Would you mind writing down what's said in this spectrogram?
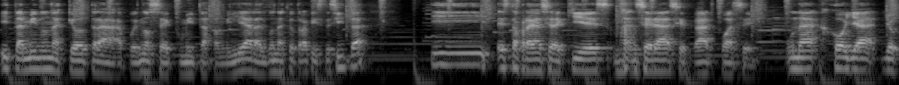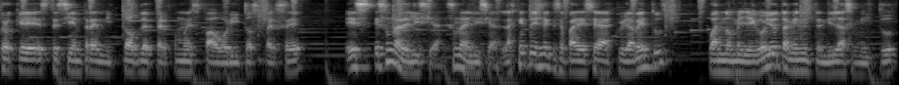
y también una que otra, pues no sé, comida familiar, alguna que otra fiestecita. Y esta fragancia de aquí es Mancera Cigar Poissé. Una joya, yo creo que este sí entra en mi top de perfumes favoritos per se. Es, es una delicia, es una delicia. La gente dice que se parece a Creed Aventus. Cuando me llegó yo también entendí la similitud.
